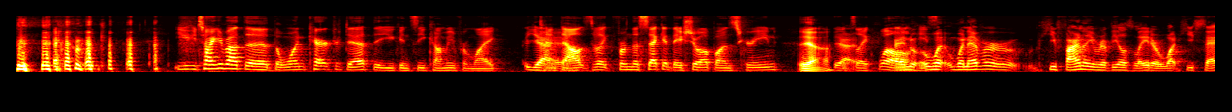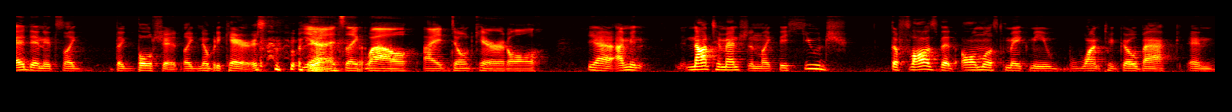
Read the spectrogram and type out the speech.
You, you talking about the the one character death that you can see coming from like Yeah, ten thousand, like from the second they show up on screen. Yeah. yeah It's like, well, and he's- wh- whenever he finally reveals later what he said and it's like like bullshit like nobody cares Yeah, Yeah. it's like wow, I don't care at all. yeah i mean not to mention like the huge the flaws that almost make me want to go back and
